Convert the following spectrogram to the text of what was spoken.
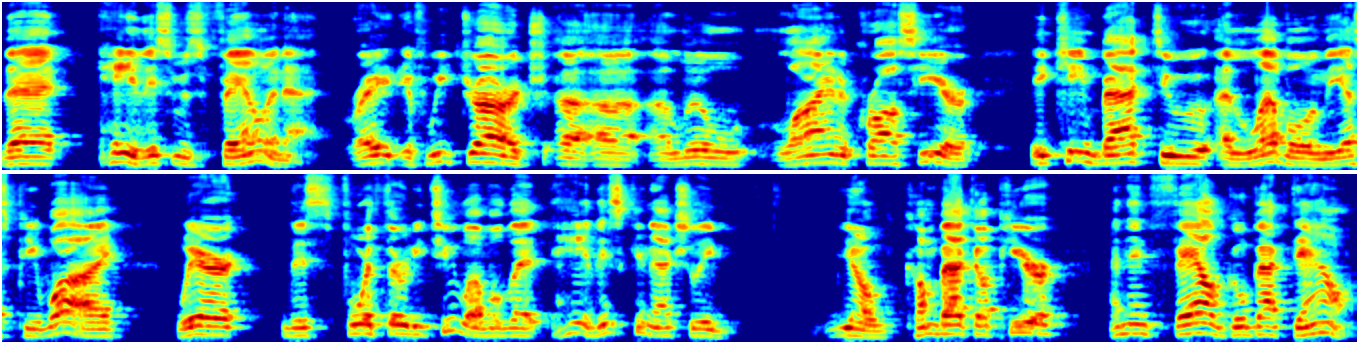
that, hey, this was failing at, right? If we draw a, a, a little line across here, it came back to a level in the SPY where this 432 level that, hey, this can actually, you know, come back up here and then fail, go back down,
